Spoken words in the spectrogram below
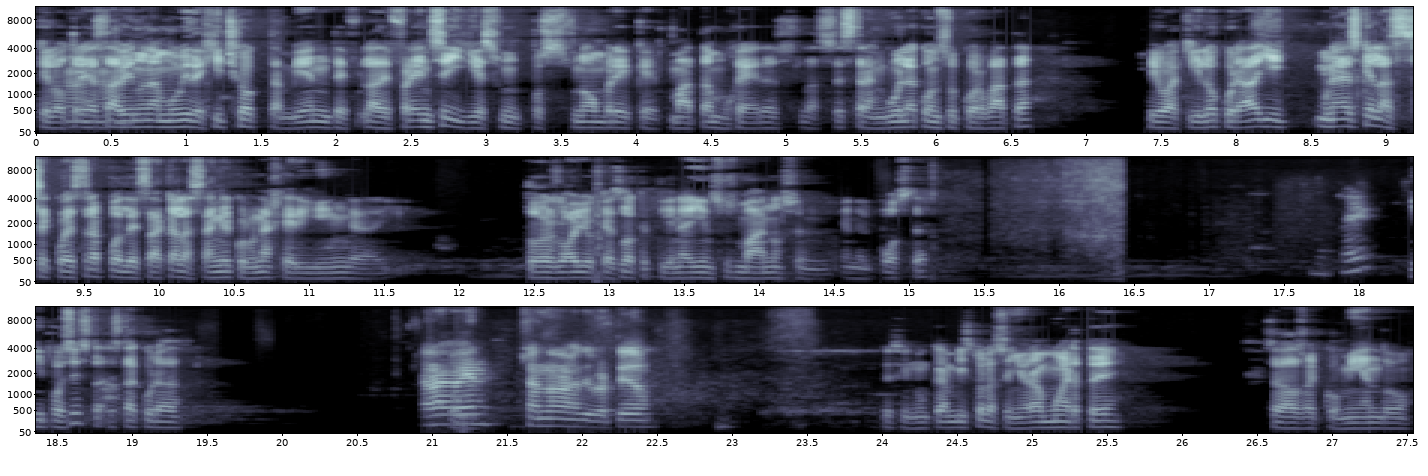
Que el otro día estaba viendo una movie de Hitchcock también, de, la de Frenzy, y es un, pues, un hombre que mata mujeres, las estrangula con su corbata. Digo, aquí locura, y una vez que las secuestra, pues le saca la sangre con una jeringa y todo el rollo que es lo que tiene ahí en sus manos en, en el póster. Okay. Y pues está, está curada. Ah, bien, suena divertido. Que si nunca han visto La Señora Muerte, se las recomiendo.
